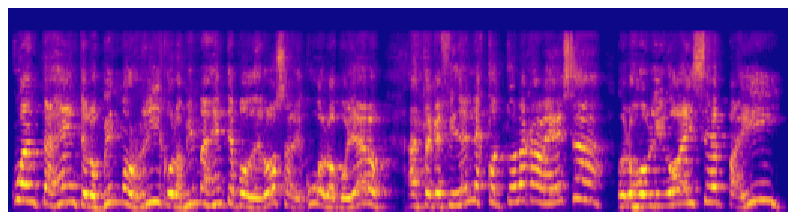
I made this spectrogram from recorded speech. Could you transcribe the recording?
¿Cuánta gente, los mismos ricos, la misma gente poderosa de Cuba lo apoyaron hasta que Fidel les cortó la cabeza o los obligó a irse al país?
